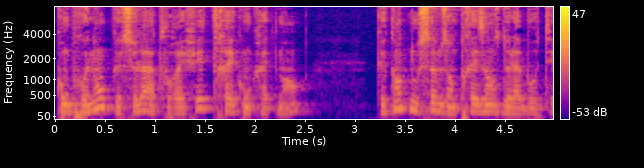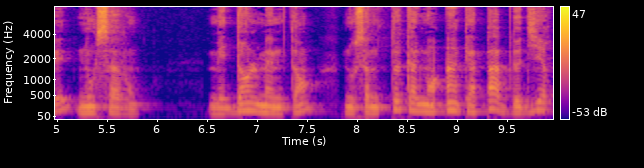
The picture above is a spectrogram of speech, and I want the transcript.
Comprenons que cela a pour effet, très concrètement, que quand nous sommes en présence de la beauté, nous le savons, mais dans le même temps, nous sommes totalement incapables de dire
